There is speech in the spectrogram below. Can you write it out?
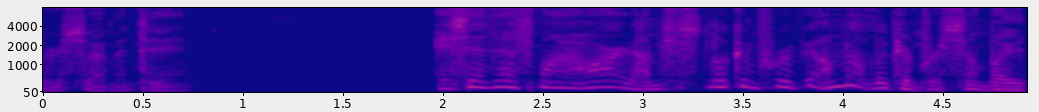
through 17. He said, That's my heart. I'm just looking for, I'm not looking for somebody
